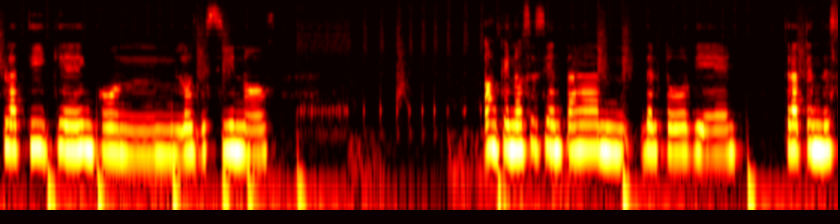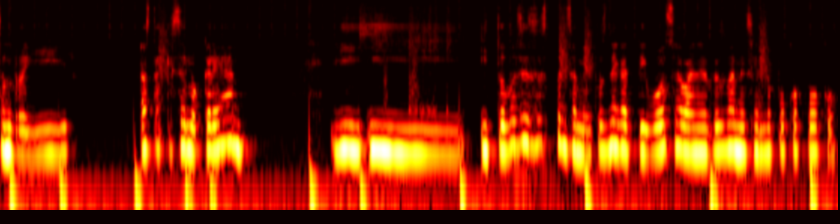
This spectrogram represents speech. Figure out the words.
Platiquen con los vecinos, aunque no se sientan del todo bien, traten de sonreír hasta que se lo crean. Y, y, todos esos pensamientos negativos se van a ir desvaneciendo poco a poco.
